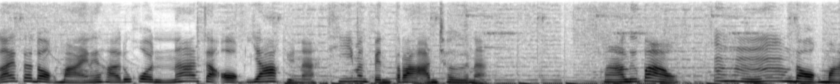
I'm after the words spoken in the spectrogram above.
ได้แต่ดอกไม้นะคะ ทุกคนน่าจะออกยากอยู่นะ ที่มันเป็นตราอัญเชิญอะมาหรือเปล่าอดอกไม้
